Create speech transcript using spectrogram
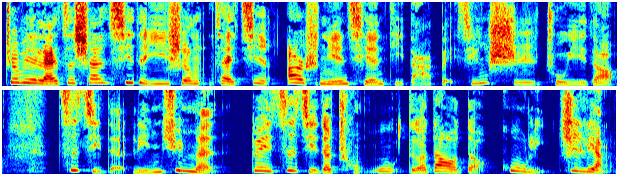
这位来自山西的医生在近二十年前抵达北京时，注意到自己的邻居们对自己的宠物得到的护理质量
